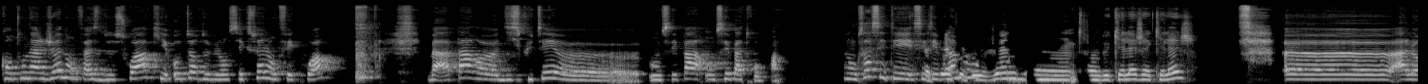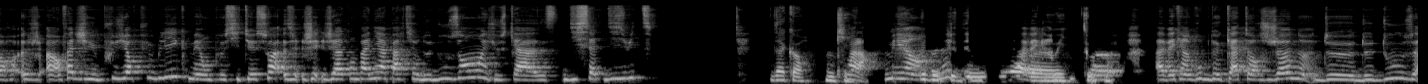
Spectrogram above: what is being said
quand on a le jeune en face de soi qui est auteur de violences sexuelles, on fait quoi? Bah à part euh, discuter, euh, on sait pas, on sait pas trop. Donc ça c'était c'était vraiment. Des jeunes qui ont, de quel âge à quel âge? Euh, alors, en fait, j'ai eu plusieurs publics, mais on peut citer soit j'ai accompagné à partir de 12 ans et jusqu'à 17-18. D'accord, ok. Voilà. Mais un, avec, un, euh, avec, un, groupe de 14 jeunes de, de 12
